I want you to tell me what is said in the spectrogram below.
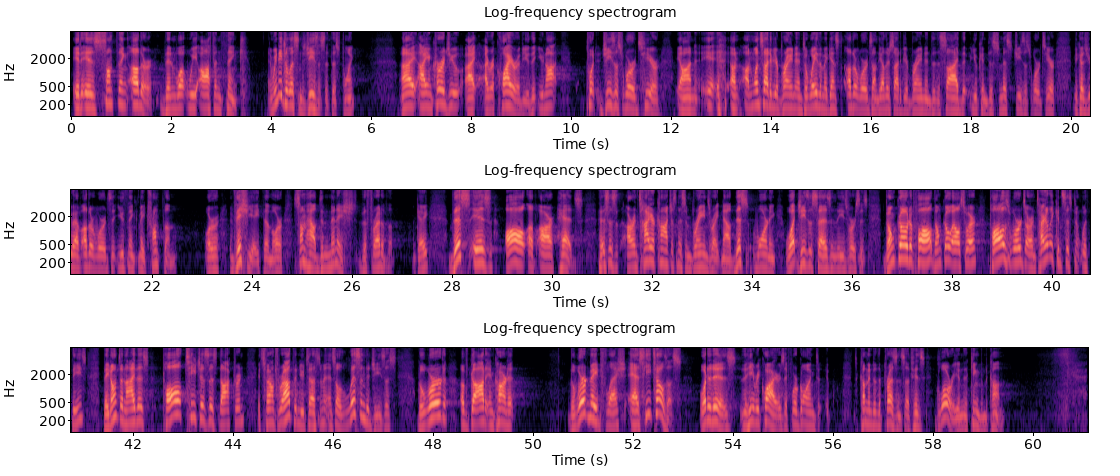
it is something other than what we often think. And we need to listen to Jesus at this point. I, I encourage you, I, I require of you that you not put Jesus' words here on, on, on one side of your brain and to weigh them against other words on the other side of your brain and to decide that you can dismiss Jesus' words here because you have other words that you think may trump them or vitiate them or somehow diminish the threat of them. Okay? This is all of our heads. This is our entire consciousness and brains right now. This warning, what Jesus says in these verses. Don't go to Paul, don't go elsewhere. Paul's words are entirely consistent with these. They don't deny this. Paul teaches this doctrine, it's found throughout the New Testament. And so listen to Jesus, the Word of God incarnate, the Word made flesh, as he tells us what it is that he requires if we're going to, to come into the presence of his glory in the kingdom to come.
